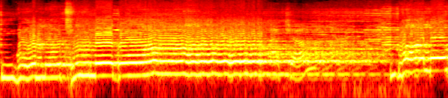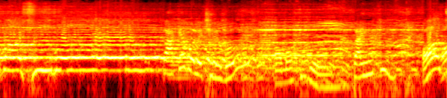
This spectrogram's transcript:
বলেছিলে গো আচ্ছা। ভালোবাসিব। কাকে বলেছিল গো? আমাকে তাই নাকি? আজ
